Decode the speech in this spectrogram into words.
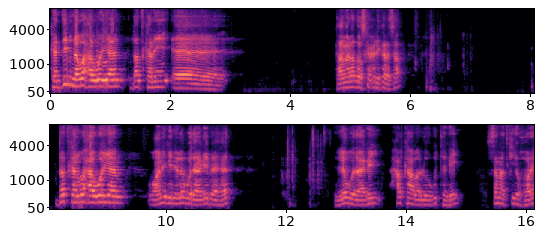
Kadibna waxa weeyaan dadkani kamerada waa iska xidhi karaysaa? Dadkan waxa weeyaan waa anigii nila wadaagay bay ahayd. Nila wadaagay halkaabaa loogu tegey sannadkii hore.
